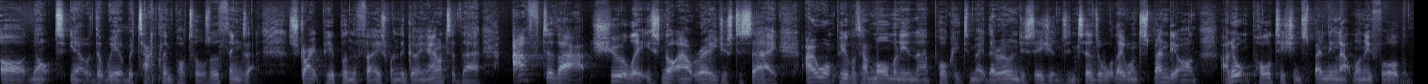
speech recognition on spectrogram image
are not, you know, that we're, we're tackling potholes, other things that strike people in the face when they're going out of there. After that, surely it's not outrageous to say, I want people to have more money in their pocket to make their own decisions in terms of what they want to spend it on. I don't want politicians spending that money for them.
